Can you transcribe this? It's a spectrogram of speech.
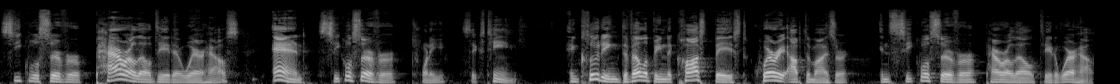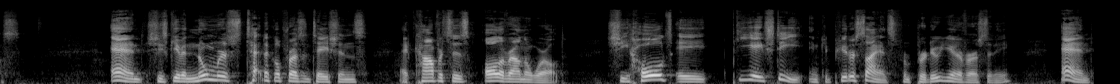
SQL Server Parallel Data Warehouse, and SQL Server 2016, including developing the cost-based query optimizer in SQL Server Parallel Data Warehouse. And she's given numerous technical presentations at conferences all around the world. She holds a PhD in computer science from Purdue University and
